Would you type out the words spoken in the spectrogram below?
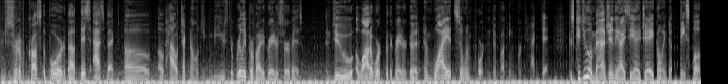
and just sort of across the board about this aspect of of how technology can be used to really provide a greater service do a lot of work for the greater good and why it's so important to fucking protect it. Because could you imagine the ICIJ going to Facebook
